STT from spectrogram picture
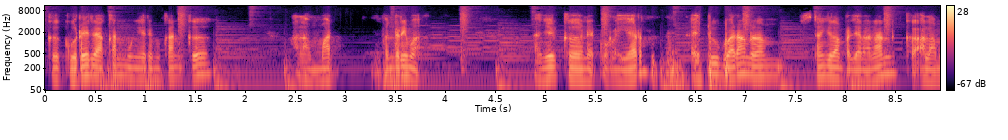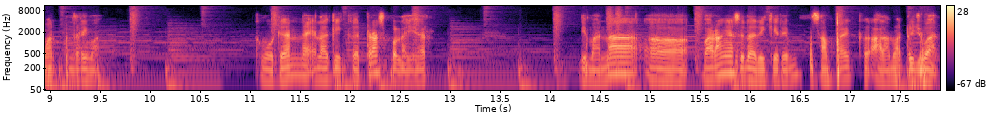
ke kurir akan mengirimkan ke alamat penerima. Lanjut ke network layer, yaitu barang dalam sedang dalam perjalanan ke alamat penerima. Kemudian naik lagi ke transport layer, di mana e, barang yang sudah dikirim sampai ke alamat tujuan.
